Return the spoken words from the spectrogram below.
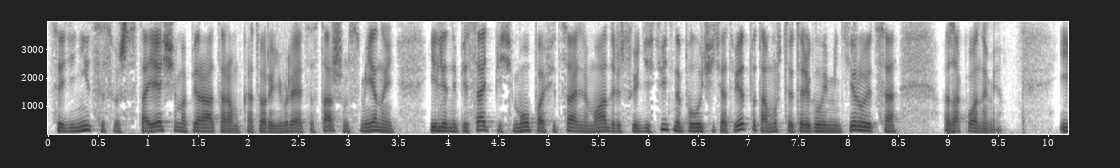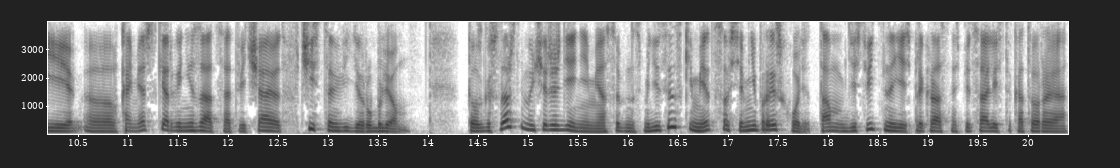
соединиться с вышестоящим оператором, который является старшим сменой, или написать письмо по официальному адресу и действительно получить ответ, потому что это регламентируется законами и э, коммерческие организации отвечают в чистом виде рублем, то с государственными учреждениями, особенно с медицинскими, это совсем не происходит. Там действительно есть прекрасные специалисты, которые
